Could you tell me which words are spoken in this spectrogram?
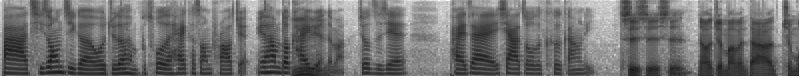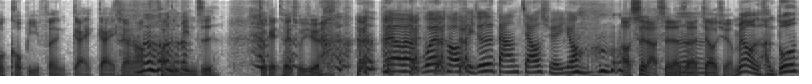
把其中几个我觉得很不错的 Hackathon project，因为他们都开源的嘛，就直接排在下周的课纲里。是是是，嗯。然后就麻烦大家全部 copy 一份改改一下，然后换个名字 就可以退出去了。没有没有，不会 copy，就是当教学用。哦，是啦是啦是啦，嗯。教学。没有很多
